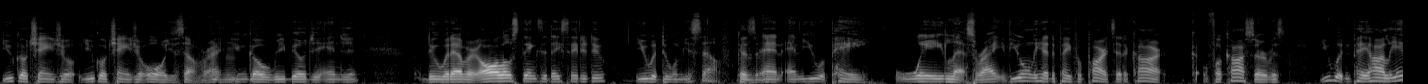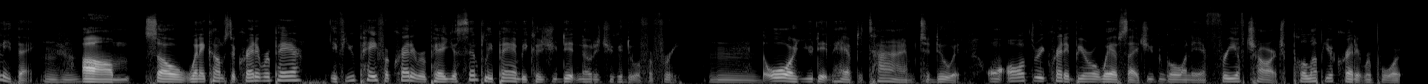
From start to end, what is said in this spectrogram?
you go change your you go change your oil yourself, right? Mhm. You can go rebuild your engine, do whatever, all those things that they say to do, you would do them yourself, because Mhm. and and you would pay way less, right? If you only had to pay for parts at a car for car service, you wouldn't pay hardly anything. Mhm. Um, so when it comes to credit repair, if you pay for credit repair, you're simply paying because you didn't know that you could do it for free Mm. or you didn't have the time to do it. On all three credit bureau websites, you can go on there free of charge, pull up your credit report,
